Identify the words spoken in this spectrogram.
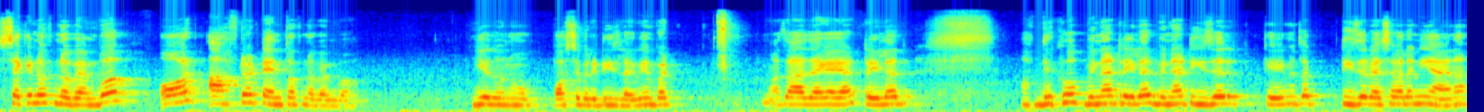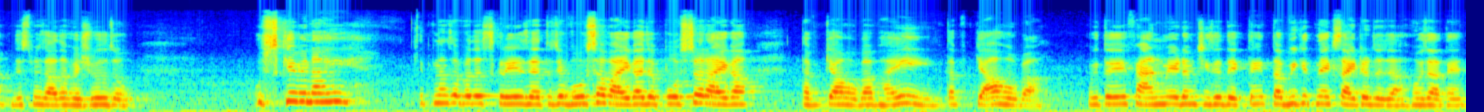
second of November और आफ्टर टेंथ ऑफ़ नवंबर ये दोनों पॉसिबिलिटीज़ लग रही हैं बट मज़ा आ जाएगा यार ट्रेलर अब देखो बिना ट्रेलर बिना टीज़र के मतलब टीज़र वैसे वाला नहीं आया ना जिसमें ज़्यादा विजुअल्स हो। उसके बिना ही इतना ज़बरदस्त क्रेज़ है तो जब वो सब आएगा जब पोस्टर आएगा तब क्या होगा भाई? तब क्या होगा? अभी तो ये फ़ैन मेड हम चीज़ें देखते हैं तभी कितने एक्साइटेड हो, जा, हो जाते हैं।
